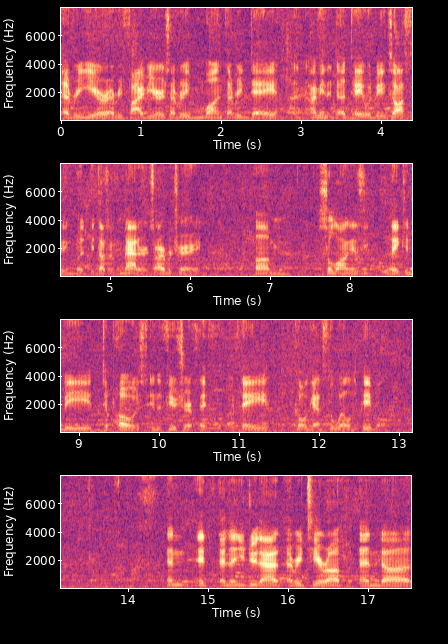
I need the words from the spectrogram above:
every year, every five years, every month, every day. I mean, a day would be exhausting, but it doesn't matter. It's arbitrary. Um, so long as they can be deposed in the future if they if they go against the will of the people. And it and then you do that every tier up, and uh,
